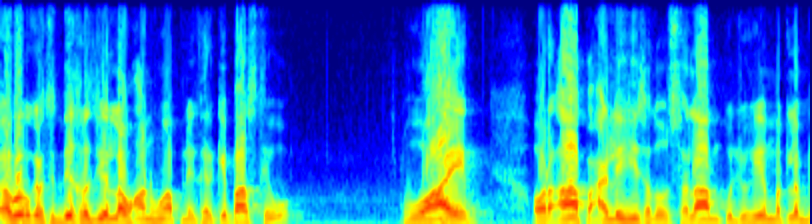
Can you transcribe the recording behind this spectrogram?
अबू बकर सिद्दीक रज़ी अल्लाह अपने घर के पास थे वो। वो आए और आप सलाम को जो है मतलब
